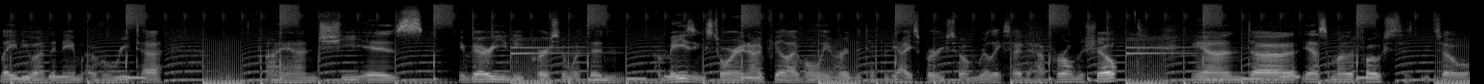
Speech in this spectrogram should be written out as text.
lady by the name of Rita, and she is a very unique person with an amazing story, and I feel I've only heard the tip of the iceberg, so I'm really excited to have her on the show. And uh, yeah, some other folks. So,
